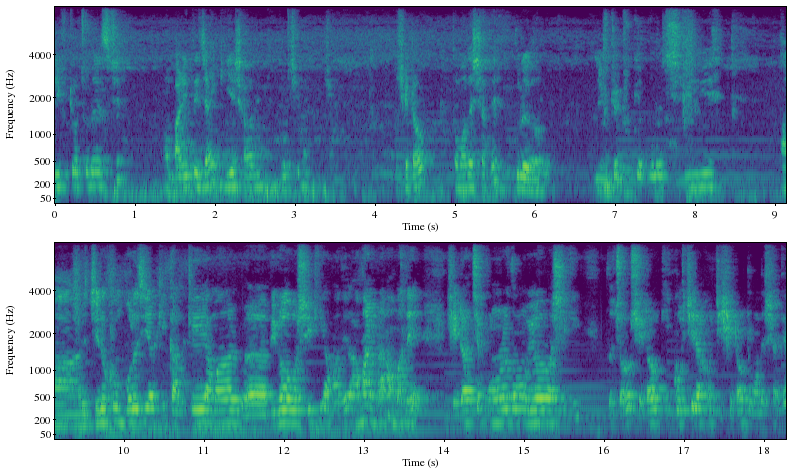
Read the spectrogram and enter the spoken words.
লিফটও চলে এসছে। বাড়িতে যাই, গিয়ে সারাদিন কী করছি না সেটাও তোমাদের সাথে তুলে ধরবো। লিফটে ঢুকে পড়েছি। আর যেরকম বলেছি আর কি কালকে আমার বিবাহবার্ষিকী আমাদের আমার না আমাদের সেটা হচ্ছে পনেরোতম বিবাহবার্ষিকী। তো চলো সেটাও কি করছি না করছি সেটাও তোমাদের সাথে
